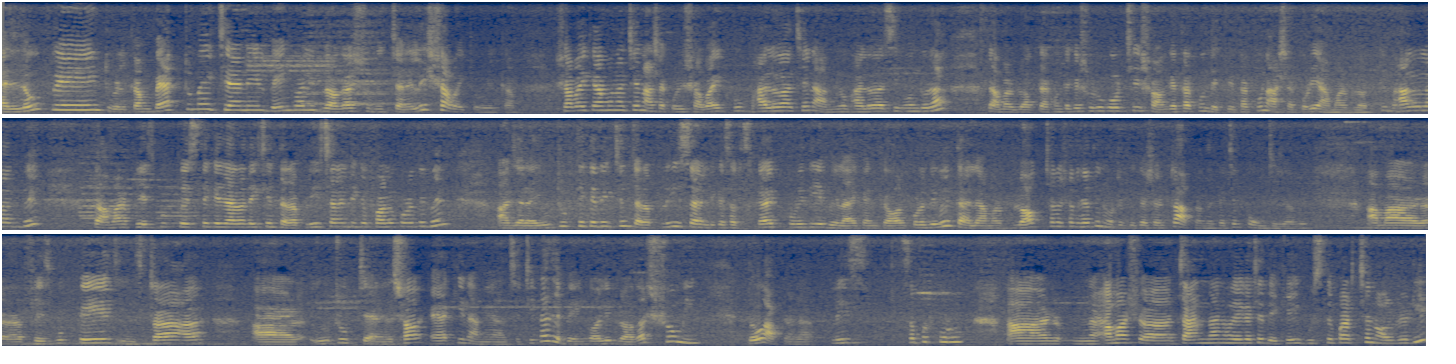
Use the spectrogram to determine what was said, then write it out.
Hello friend welcome back to my channel Bengali blogger Sumit চ্যানেলে সবাইকে welcome সবাই কেমন আছেন? আশা করি সবাই খুব ভালো আছেন, আমিও ভালো আছি বন্ধুরা। তো আমার ব্লগটা এখন থেকে শুরু করছি, সঙ্গে থাকুন, দেখতে থাকুন, আশা করি আমার ব্লগটি ভালো লাগবে। তো আমার ফেসবুক পেজ থেকে যারা দেখছেন, তারা প্লিজ চ্যানেলটিকে ফলো করে দেবেন। আর যারা ইউটিউব থেকে দেখছেন, তারা প্লিজ চ্যানেলটিকে সাবস্ক্রাইব করে দিয়ে বেল আইকনকে অল করে দেবেন, তাহলে আমার ব্লগ ছাড়ার সাথে সাথে নোটিফিকেশানটা আপনাদের কাছে পৌঁছে যাবে। আমার ফেসবুক পেজ ইনস্টা আর ইউটিউব চ্যানেল সব একই নামে আছে ঠিক আছে? বেঙ্গলি ব্লগার সমি তো আপনারা প্লিজ সাপোর্ট করুন। আর আমার চান হয়ে গেছে দেখেই বুঝতে পারছেন অলরেডি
